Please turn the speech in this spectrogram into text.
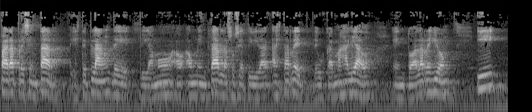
para presentar este plan de, digamos, aumentar la asociatividad a esta red, de buscar más aliados en toda la región. Y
